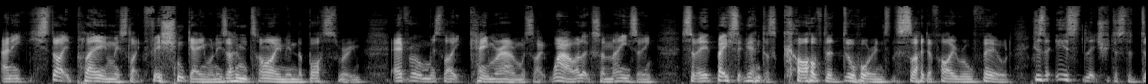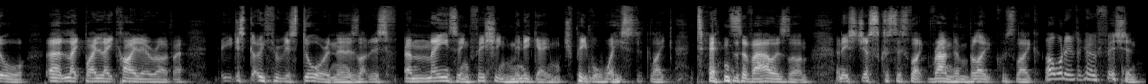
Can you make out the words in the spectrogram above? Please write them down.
and he started playing this like fishing game on his own time in the boss room. Everyone was like, came around was like, wow, it looks amazing. So they basically then just carved a door into the side of Hyrule Field because it is literally just a door, uh, by Lake Hylia rather you just go through this door and then there's like this amazing fishing minigame which people wasted like tens of hours on and it's just because this like random bloke was like oh, i wanted to go fishing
